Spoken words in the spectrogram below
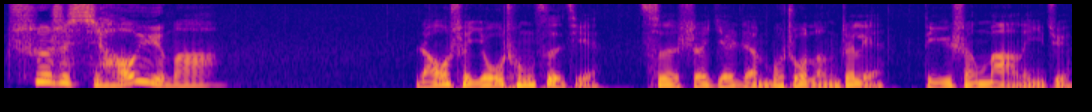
这是小雨吗？”饶是尤虫自己，此时也忍不住冷着脸低声骂了一句。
